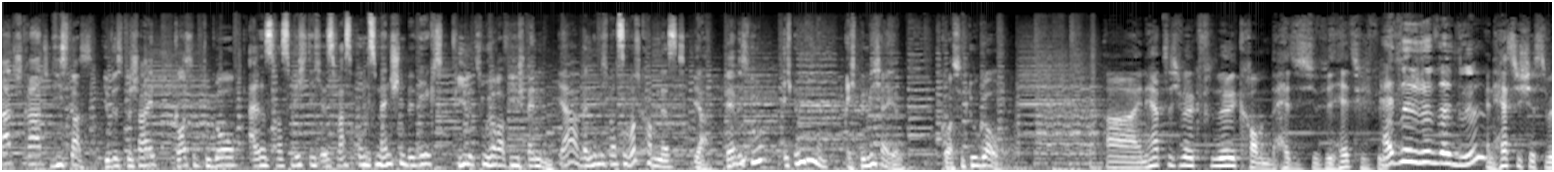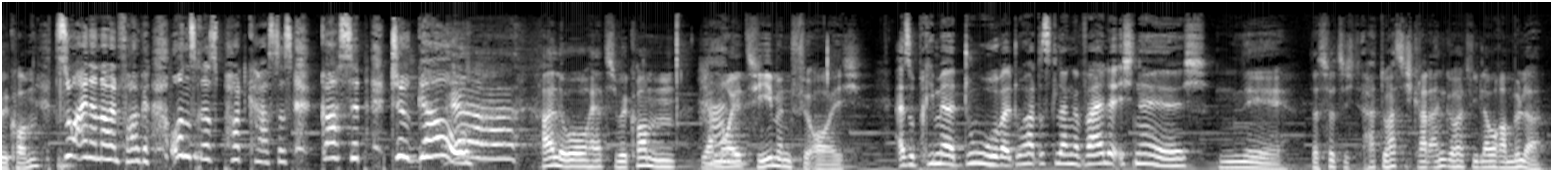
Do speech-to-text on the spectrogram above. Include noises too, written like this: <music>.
Klatsch, Tratsch, dies, das. Ihr wisst Bescheid. Gossip to go. Alles, was wichtig ist, was uns Menschen bewegt. Viele Zuhörer, viele Spenden. Ja, wenn du mich mal zu Wort kommen lässt. Ja, wer bist du? Ich bin Biene. Ich bin Michael. Gossip to go. Ein herzlich will willkommen. Herzlich, herzlich, ein herzliches Willkommen. Zu einer neuen Folge unseres Podcastes Gossip to Go. Hallo, herzlich willkommen. Wir haben neue Themen für euch. Also primär du, weil du hattest Langeweile, ich nicht. Nee, das hört sich. Du hast dich gerade angehört wie Laura Müller.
